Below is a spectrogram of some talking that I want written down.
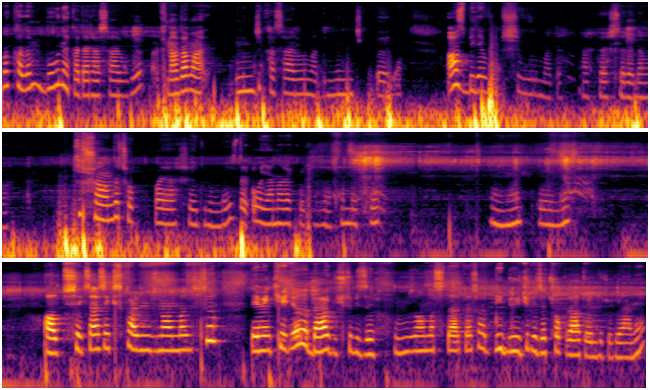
Bakalım bu ne kadar hasar vuruyor. Bakın adama mıncık hasar vurmadı. Mıncık böyle. Az bile bir şey vurmadı arkadaşlar adama. Ki şu anda çok bayağı şey durumdayız da o yanarak öldü zaten boşver. Aynen böyle. 688 kalbimizin olması deminki videoda daha güçlü bir zırhımız olması da arkadaşlar bir büyücü bize çok rahat öldürür yani.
